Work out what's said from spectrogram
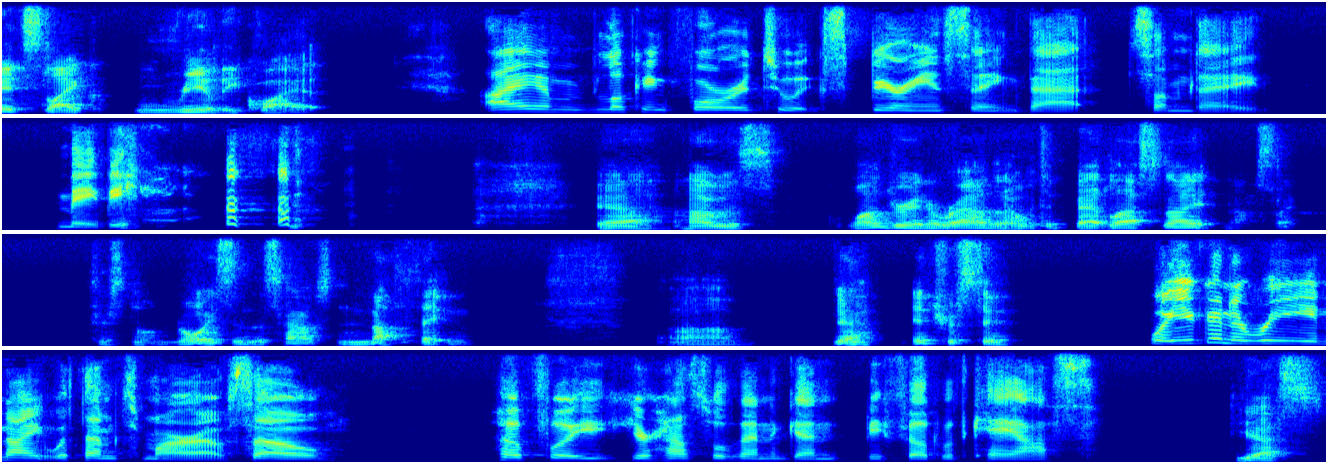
It's like really quiet. I am looking forward to experiencing that someday, maybe. Yeah, I was wandering around and I went to bed last night and I was like, there's no noise in this house, nothing. Um, yeah, interesting. Well, you're going to reunite with them tomorrow, so hopefully your house will then again be filled with chaos. Yes.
